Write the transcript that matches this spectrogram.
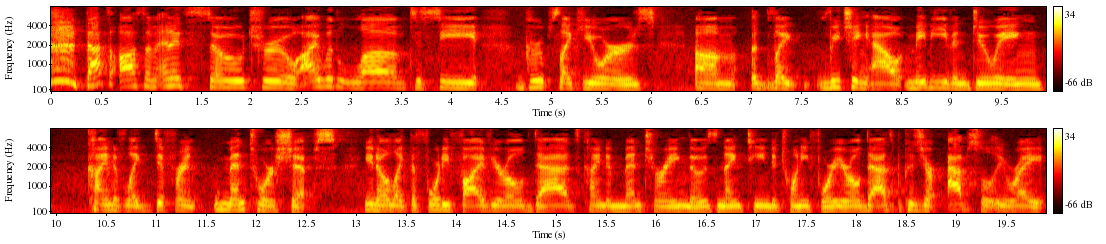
That's awesome. And it's so true. I would love to see groups like yours, um, like reaching out, maybe even doing kind of like different mentorships. You know, like the 45 year old dads kind of mentoring those 19 to 24 year old dads, because you're absolutely right.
